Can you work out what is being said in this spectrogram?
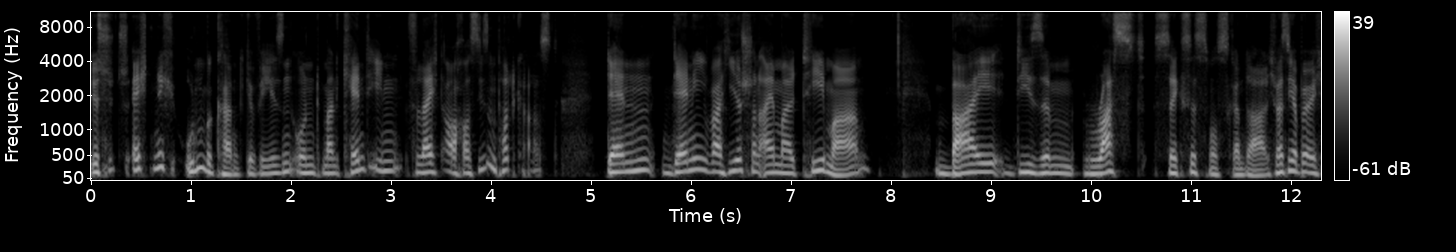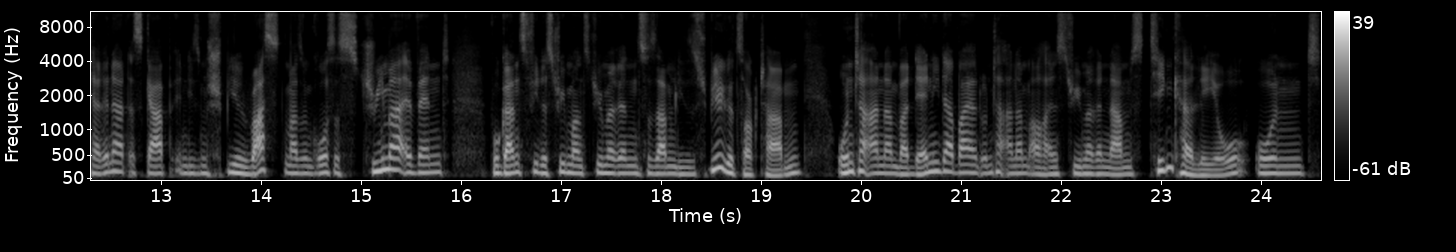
der ist echt nicht unbekannt gewesen. Und man kennt ihn vielleicht auch aus diesem Podcast. Denn Danny war hier schon einmal Thema bei diesem Rust-Sexismus-Skandal. Ich weiß nicht, ob ihr euch erinnert, es gab in diesem Spiel Rust mal so ein großes Streamer-Event, wo ganz viele Streamer und Streamerinnen zusammen dieses Spiel gezockt haben. Unter anderem war Danny dabei und unter anderem auch eine Streamerin namens Tinkerleo. Und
